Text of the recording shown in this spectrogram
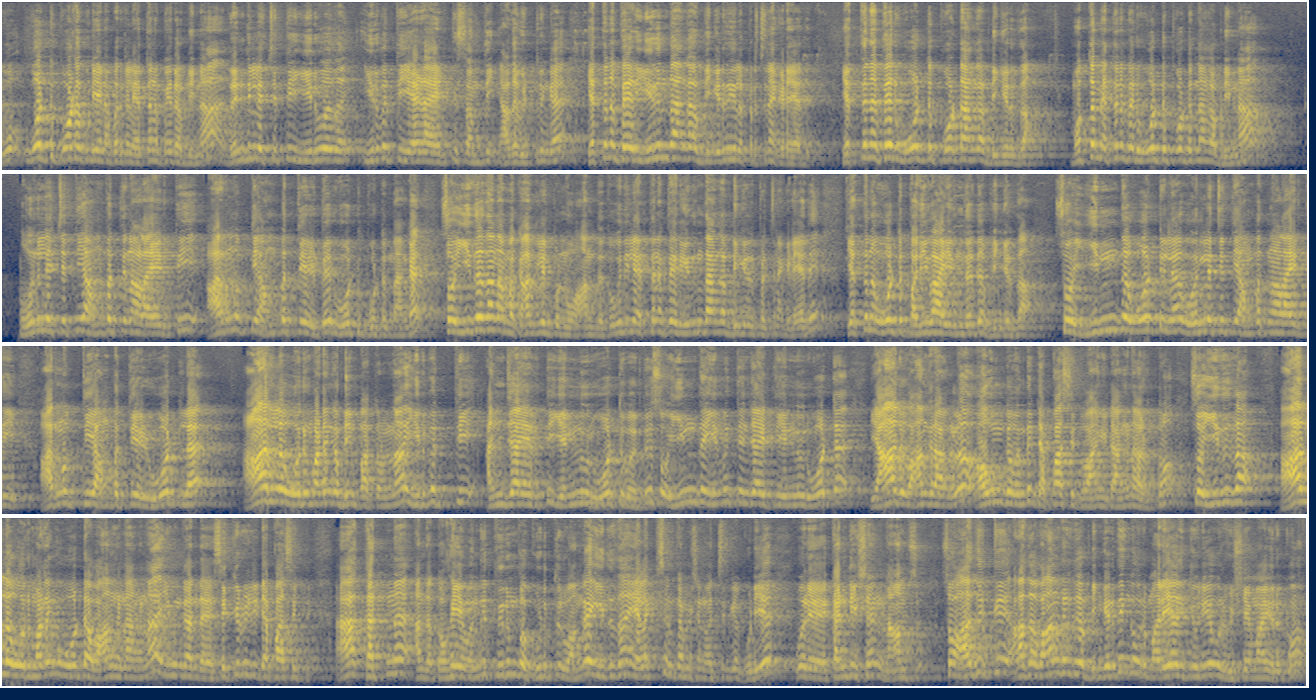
ஓ- ஓட்டு போடக்கூடிய நபர்கள் எத்தனை பேர் அப்படின்னா ரெண்டு லட்சத்தி இருபது இருபத்தி ஏழாயிரத்தி சம்திங் அதை விட்டுருங்க. எத்தனை பேர் இருந்தாங்க அப்படிங்கிறது இதில் பிரச்சனை கிடையாது. எத்தனை பேர் ஓட்டு போட்டாங்க அப்படிங்கிறது தான். மொத்தம் எத்தனை பேர் ஓட்டு போட்டிருந்தாங்க அப்படின்னா ஒரு லட்சத்தி ஐம்பத்தி நாலாயிரத்தி அறுநூத்தி ஐம்பத்தி ஏழு பேர் ஓட்டு போட்டிருந்தாங்க. ஸோ இதை தான் நம்ம கால்குலேட் பண்ணுவோம். அந்த தொகுதியில் எத்தனை பேர் இருந்தாங்க அப்படிங்கிறது பிரச்சனை கிடையாது. எத்தனை ஓட்டு பதிவாக இருந்தது அப்படிங்கிறது தான் ஸோ இந்த ஓட்டில் ஒரு லட்சத்தி ஐம்பத்தி நாலாயிரத்தி அறுநூத்தி ஐம்பத்தி ஏழு ஓட்டில் ஆறில் ஒரு மடங்கு அப்படின்னு பார்த்தோம்னா இருபத்தி அஞ்சாயிரத்தி எண்ணூறு ஓட்டு வருது. ஸோ இந்த இருபத்தி அஞ்சாயிரத்தி எண்ணூறு ஓட்டை யார் வாங்குறாங்களோ அவங்க வந்து டெபாசிட் வாங்கிட்டாங்கன்னு அர்த்தம். ஸோ இதுதான் ஆறில் ஒரு மடங்கு ஓட்டை வாங்கினாங்கன்னா இவங்க அந்த செக்யூரிட்டி டெபாசிட் கட்டின அந்த தொகையை வந்து திரும்ப கொடுத்துருவாங்க. இதுதான் எலெக்ஷன் கமிஷன் வச்சிருக்கக்கூடிய ஒரு கண்டிஷன் நாம்ஸ் ஸோ அதுக்கு அதை வாங்குறது அப்படிங்கிறது இங்கே ஒரு மரியாதைக்குரிய ஒரு விஷயமா இருக்கும்.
